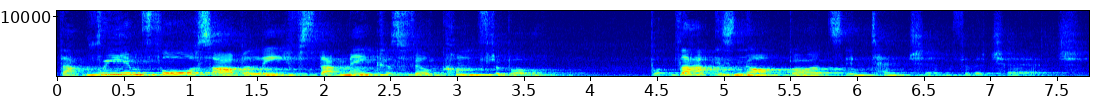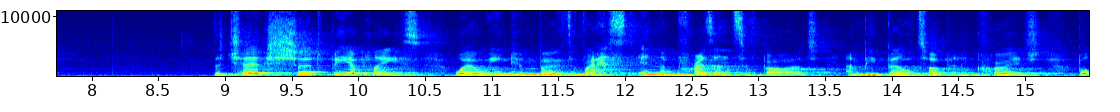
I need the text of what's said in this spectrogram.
that reinforce our beliefs, that make us feel comfortable. But that is not God's intention for the church. The church should be a place where we can both rest in the presence of God and be built up and encouraged, but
